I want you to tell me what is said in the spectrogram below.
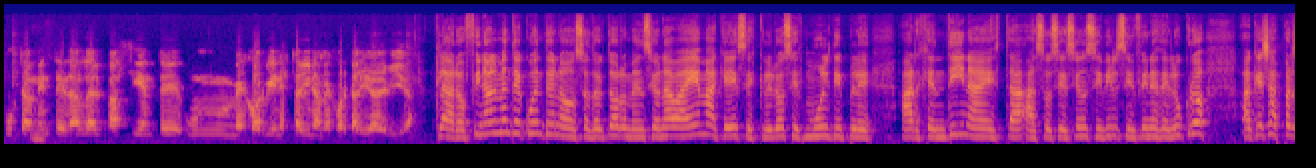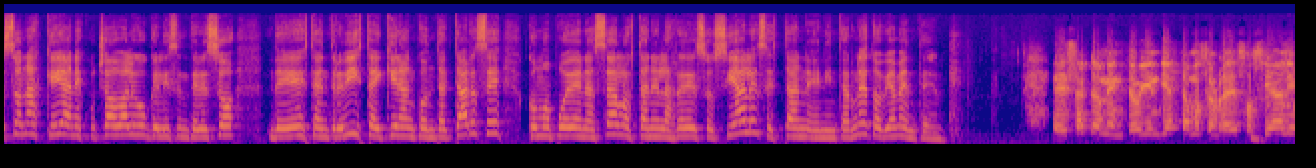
justamente darle al paciente un mejor bienestar y una mejor calidad de vida. Claro, finalmente cuéntenos, doctor, mencionaba Emma, que es Esclerosis Múltiple Argentina, esta asociación civil sin fines de lucro, aquellas personas que han escuchado algo que les interesó de esta entrevista y quieran contactarse, ¿cómo pueden hacerlo? ¿Están en las redes sociales? ¿Están en internet, obviamente? Exactamente, hoy en día estamos en redes sociales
